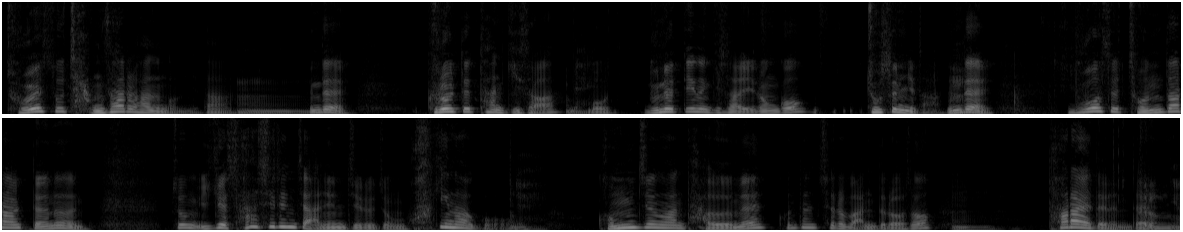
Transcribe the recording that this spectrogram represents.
조회수 장사를 하는 겁니다. 음. 근데 그럴 듯한 기사, 네. 뭐 눈에 띄는 기사 이런 거 좋습니다. 근데 무엇을 전달할 때는 좀 이게 사실인지 아닌지를 좀 확인하고 네. 검증한 다음에 콘텐츠를 만들어서 음, 팔아야 되는데 그럼요.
